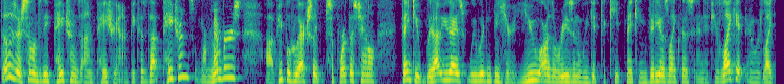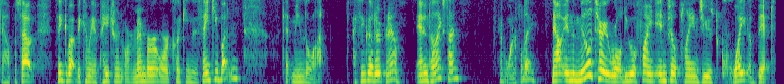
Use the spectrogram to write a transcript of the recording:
Those are some of the patrons on Patreon, because without patrons or members, uh, people who actually support this channel, Thank you. Without you guys, we wouldn't be here. You are the reason we get to keep making videos like this. And if you like it and would like to help us out, think about becoming a patron or a member or clicking the thank you button. That means a lot. I think that'll do it for now. And until next time, have a wonderful day. Now, in the military world, you will find infill planes used quite a bit.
